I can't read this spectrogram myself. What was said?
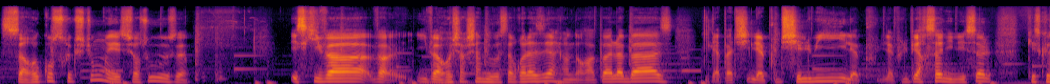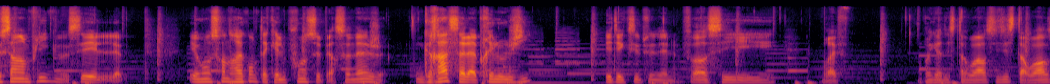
sa reconstruction et surtout est-ce qu'il va, il va rechercher un nouveau sabre laser? Il n'en aura pas à la base. Il a pas, il a plus de chez lui. Il a plus, personne. Il est seul. Qu'est-ce que ça implique? Et on se rendra compte à quel point ce personnage, grâce à la prélogie, est exceptionnel. Enfin, c'est bref. regardez Star Wars, lisez Star Wars,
